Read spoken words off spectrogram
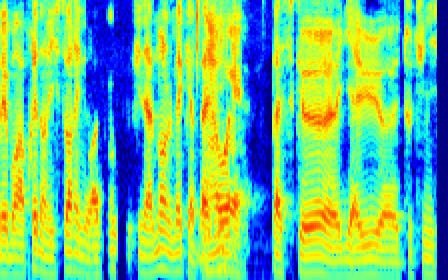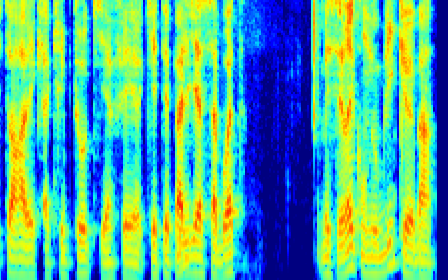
mais bon après dans l'histoire il nous raconte que finalement le mec a pas ah mis parce que il y a eu toute une histoire avec la crypto qui a fait qui était pas liée à sa boîte. Mais c'est vrai qu'on oublie que ben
